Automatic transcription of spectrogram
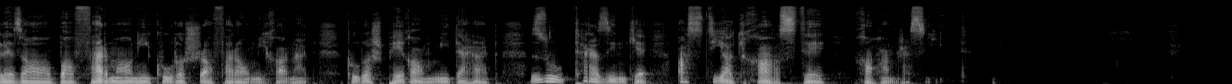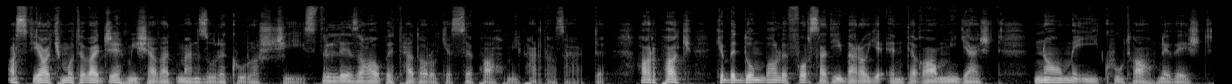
لذا با فرمانی کوروش را فرا می‌خواند. کوروش پیغام می‌دهد زودتر از اینکه آستیاک خواسته خواهم رسید. آستیاک متوجه می شود منظور کوروش چیست. لذا به تدارک سپاه می پردازد هارپاک که به دنبال فرصتی برای انتقام می گشت نامه ای کوتاه نوشت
